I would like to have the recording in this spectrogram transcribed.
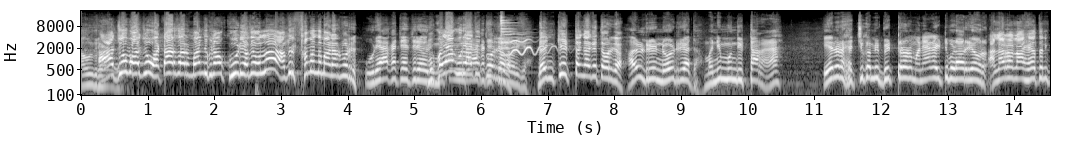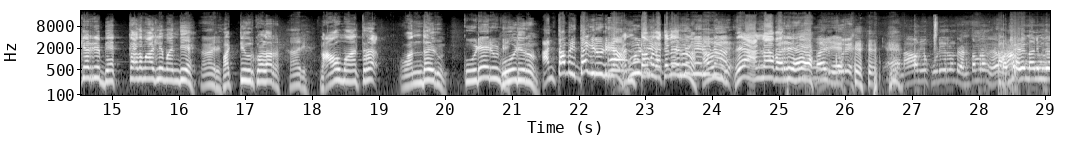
ಹೌದ್ರಿ. ಆಜು ಬಾಜು ಒಟ್ಟಾರದಾರ ಮಂದಿ ನಾವು ಕೂಡಿ ಅದೇವಲ್ಲ? ಅದ್ರ ಸಂಬಂಧ ಮಾಡ್ಯಾರ ನೋಡ್ರಿ. ಉರಿಯಾಕತೈತ್ರಿ ಅವ್ರಿಗೆ ಉರಿ ಆಗೈತೆ ನೋಡ್ರಿ? ಅವ್ರಿಗೆ. ಬೆಂಕಿ ಇಟ್ಟಂಗ ಆಗೈತೆ ಅವ್ರಿಗೆ. ಅಲ್ರಿ ನೋಡ್ರಿ ಅದ ಮನಿ ಮುಂದೆ ಇಟ್ಟಾರ. ಏನಾರ ಹೆಚ್ಚು ಕಮ್ಮಿ ಬಿಟ್ರ ಅವ್ರ ಮನ್ಯಾಗ ಇಟ್ಟು ಬಿಡವ್ರಿ ಅವ್ರು. ಅಲ್ಲಾರ ನಾ ಹೇಳ್ತೇನೆ ಕೇಳ್ರಿ ಬೇಕಾದ ಮಾಡ್ಲಿ ಮಂದಿ. ಹಾ ರೀ ಹೊಟ್ಟಿ ಉರ್ಕೊಳ್ಳಾರ ಹಾ ರೀ ನಾವು ಮಾತ್ರ ಒಂದೇ ಇರು ಕೂಡೇ ಇರುಣ್ರಿ ಕೂಡಿರುನ್ ಅಂತಮ್ರ ಇದ್ದಾಗ ಇರುಣ್ರಿ ನಾವು. ಅಂತ ಗತನೇ ಇರುನ್. ಏ ಅಣ್ಣ ಬರ್ರಿ. ನಾವು ನೀವು ಕೂಡಿರೋನ್ರಿ ಅಣ್ತಮ್ರಂಗ ಮೊದ್ಲೇ ಹೇಳಿ ನಾ ನಿಮ್ಗೆ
